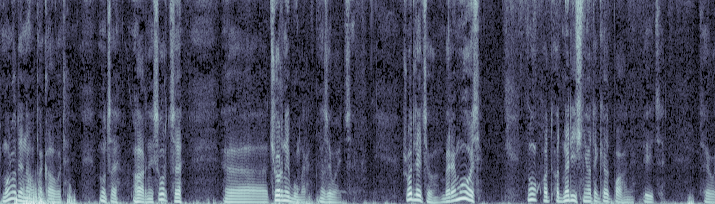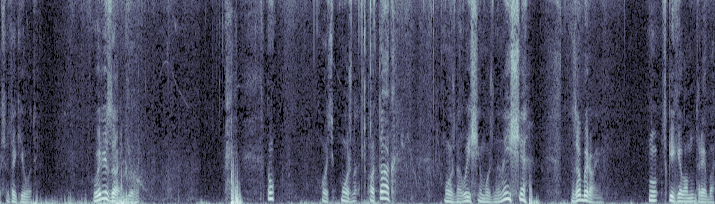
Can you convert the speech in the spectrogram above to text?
смородина отака от. Ну, це гарний сорт, це е, чорний бумер називається. Що для цього? Беремо ось ну, от, однорічні отакі от пагони. Дивіться. Це ось отакі от. Вирізаємо його. Ну, ось можна отак, можна вище, можна нижче. Забираємо. Ну, скільки вам треба.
